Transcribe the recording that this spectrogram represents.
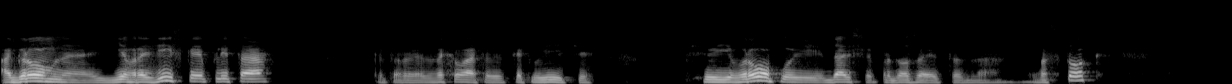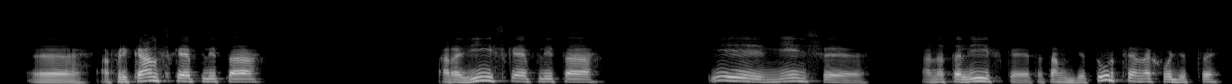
Огромная евразийская плита, которая захватывает, как вы видите, всю Европу и дальше продолжается на восток. Э, африканская плита, аравийская плита и меньшая анатолийская, это там, где Турция находится,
